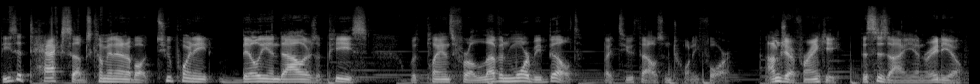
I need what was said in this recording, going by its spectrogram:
These attack subs come in at about $2.8 billion apiece, with plans for 11 more to be built by 2024. I'm Jeff Reinke. This is IEN Radio.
